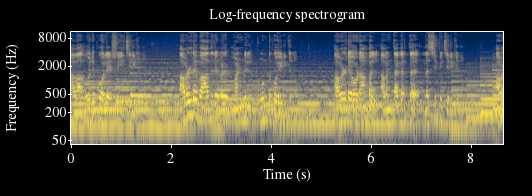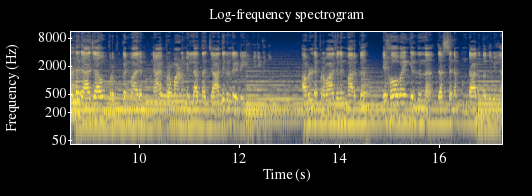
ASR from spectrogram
അവ ഒരുപോലെ ക്ഷയിച്ചിരിക്കുന്നു. അവളുടെ വാതിലുകൾ മണ്ണിൽ പൂണ്ടുപോയിരിക്കുന്നു. അവളുടെ ഓടാമ്പൽ അവൻ തകർത്ത് നശിപ്പിച്ചിരിക്കുന്നു. അവളുടെ രാജാവും പ്രഭുക്കന്മാരും ന്യായപ്രമാണമില്ലാത്ത ജാതികളുടെ ഇടയിൽ ഇരിക്കുന്നു. അവളുടെ പ്രവാചകന്മാർക്ക് യഹോവയെങ്കിൽ നിന്ന് ദർശനം ഉണ്ടാകുന്നതുമില്ല.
